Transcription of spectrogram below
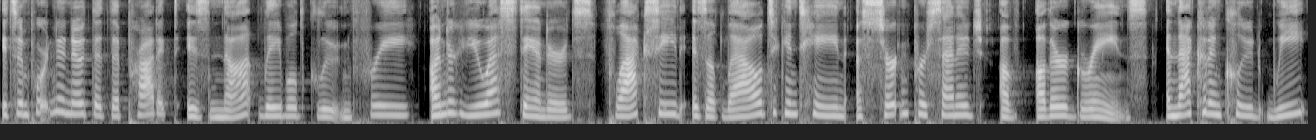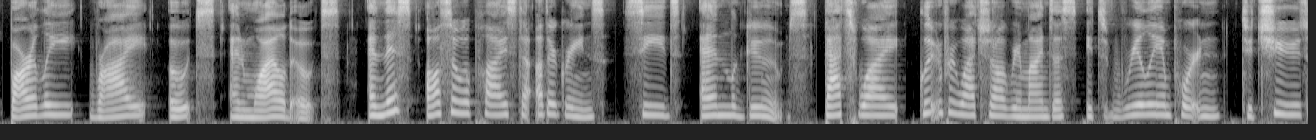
It's important to note that the product is not labeled gluten free. Under US standards, flaxseed is allowed to contain a certain percentage of other grains, and that could include wheat, barley, rye, oats, and wild oats. And this also applies to other grains, seeds, and legumes. That's why Gluten Free Watchdog reminds us it's really important to choose,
